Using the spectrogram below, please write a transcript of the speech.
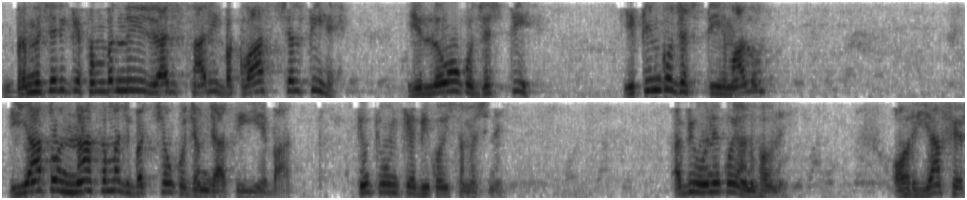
ब्रह्मचर्य के संबंध में सारी बकवास चलती है, ये लोगों को जचती है। ये किन को जचती है मालूम? या तो ना समझ बच्चों को जम जाती ये बात, क्योंकि उनकी अभी कोई समझ नहीं। अभी उन्हें कोई अनुभव नहीं। और या फिर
